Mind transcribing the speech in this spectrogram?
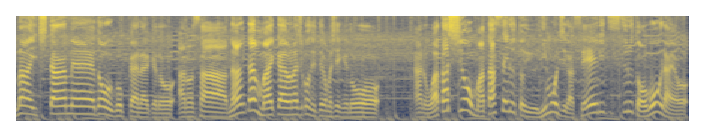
まあ1ターン目どう動くかやけどあのさ何回も毎回同じこと言ってるかもしれんけどあの私を待たせるという2文字が成立すると思うなよ。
